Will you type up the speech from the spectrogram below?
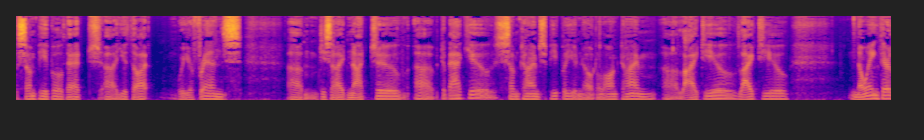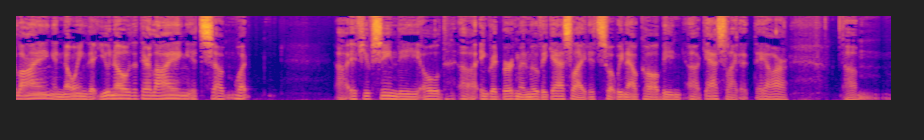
some people that you thought were your friends um, decide not to uh, to back you. Sometimes people you know in a long time uh, lie to you, lie to you, knowing they're lying and knowing that you know that they're lying. It's um, what uh, if you've seen the old uh, Ingrid Bergman movie Gaslight, it's what we now call being uh, gaslighted. They are. Um,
